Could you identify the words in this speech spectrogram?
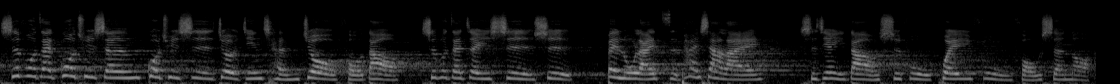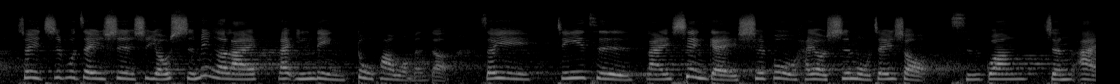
师父在过去生、过去世就已经成就佛道，师父在这一世是被如来指派下来。时间一到，师父恢复佛身哦，所以师父这一世是由使命而来，来引领度化我们的，所以仅以此来献给师父还有师母这一首《慈光真爱》。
